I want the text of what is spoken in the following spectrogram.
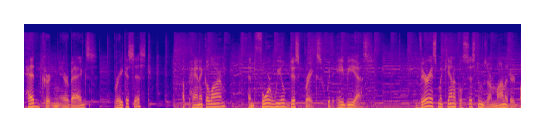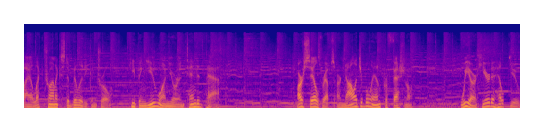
head curtain airbags, brake assist, a panic alarm, and four-wheel disc brakes with ABS. Various mechanical systems are monitored by electronic stability control, keeping you on your intended path. Our sales reps are knowledgeable and professional. We are here to help you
